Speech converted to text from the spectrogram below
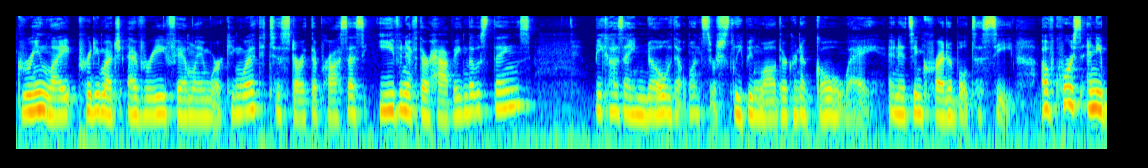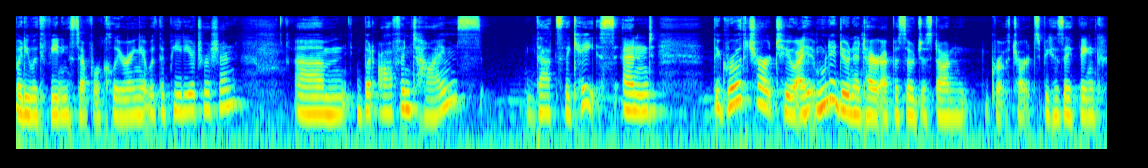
green light pretty much every family I'm working with to start the process even if they're having those things because I know that once they're sleeping well, they're going to go away. And it's incredible to see. Of course, anybody with feeding stuff, we're clearing it with a pediatrician. Um, but oftentimes, that's the case. And the growth chart, too, I, I'm going to do an entire episode just on growth charts because I think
